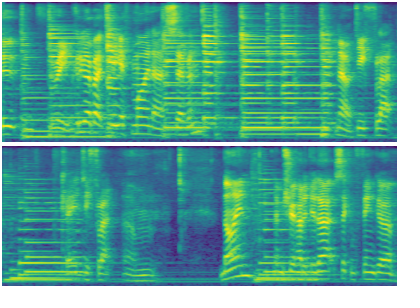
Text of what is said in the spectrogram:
we're going to go back to the F minor 7. Now D flat, okay, D flat um, 9. Let me show you how to do that. Second finger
